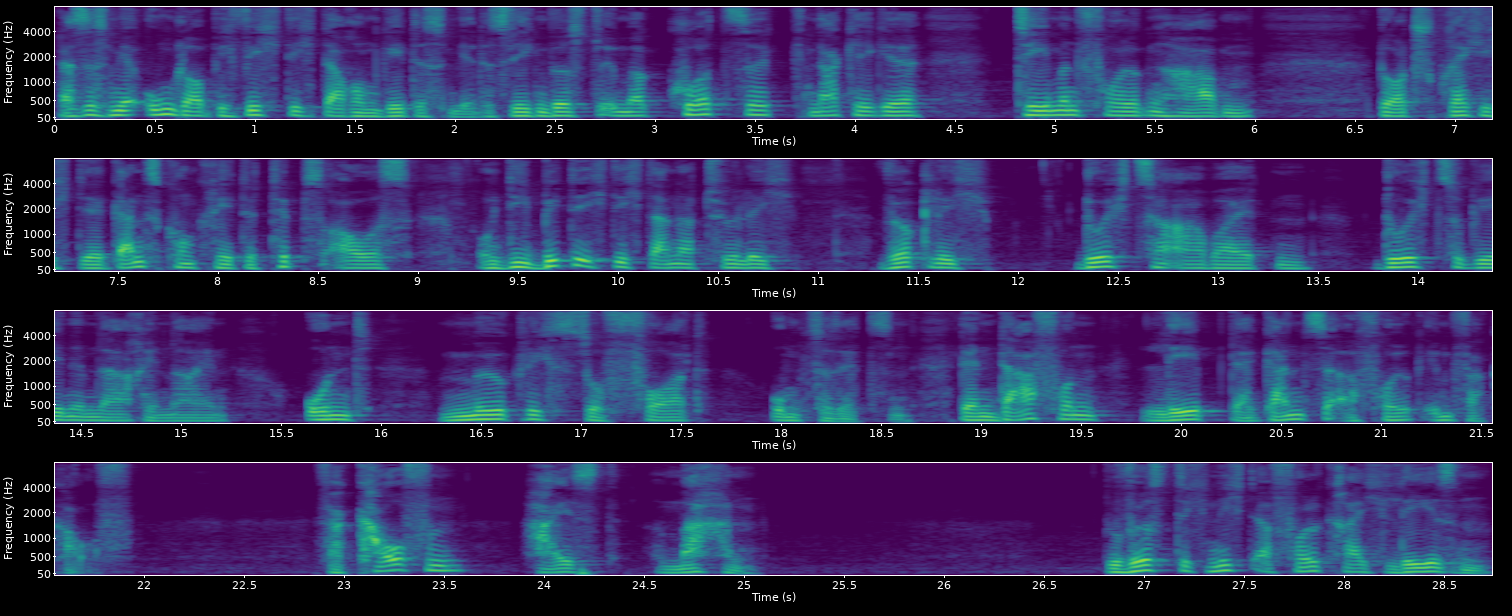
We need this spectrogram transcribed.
Das ist mir unglaublich wichtig, darum geht es mir. Deswegen wirst du immer kurze, knackige Themenfolgen haben, Dort spreche ich dir ganz konkrete Tipps aus und die bitte ich dich dann natürlich wirklich durchzuarbeiten, durchzugehen im Nachhinein und möglichst sofort umzusetzen. Denn davon lebt der ganze Erfolg im Verkauf. Verkaufen heißt machen. Du wirst dich nicht erfolgreich lesen,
